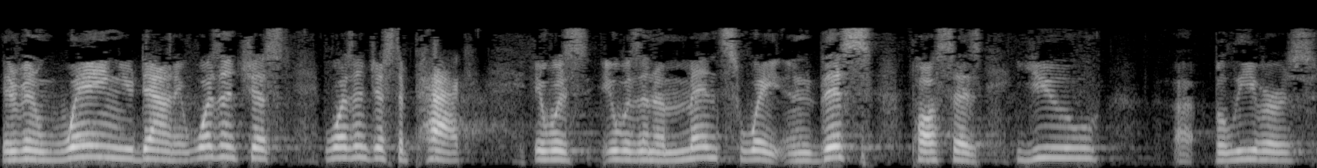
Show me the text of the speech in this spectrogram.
It would have been weighing you down. It wasn't just, it wasn't just a pack. It was, it was an immense weight. And this, Paul says, you uh, believers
